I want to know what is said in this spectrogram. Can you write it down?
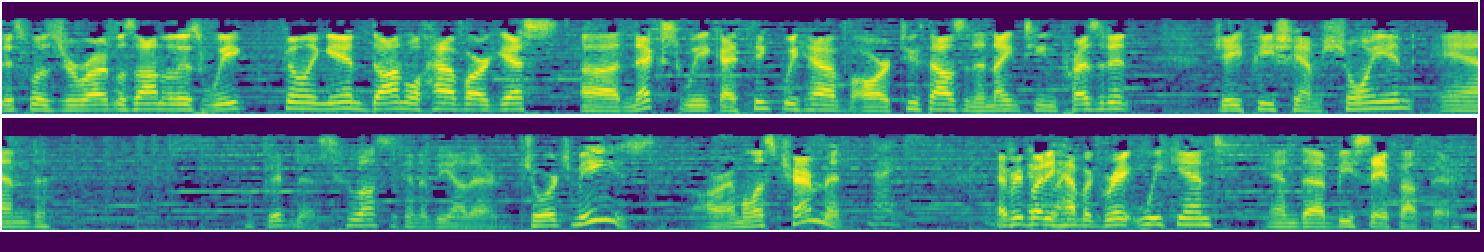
This was Gerard Lozano this week, filling in. Don will have our guests uh, next week. I think we have our 2019 president, J.P. Shamshoyan, and oh goodness, who else is going to be on there? George Mees, our MLS chairman. Nice. Everybody Good have a great weekend and uh, be safe out there.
